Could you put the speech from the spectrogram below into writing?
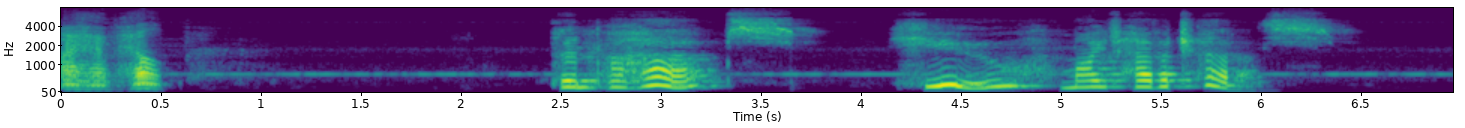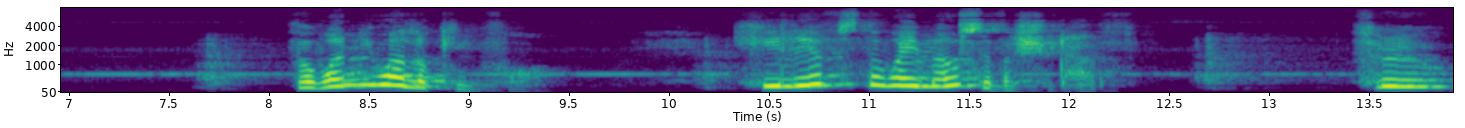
I have help. Then perhaps you might have a chance. The one you are looking for. He lives the way most of us should have. Through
